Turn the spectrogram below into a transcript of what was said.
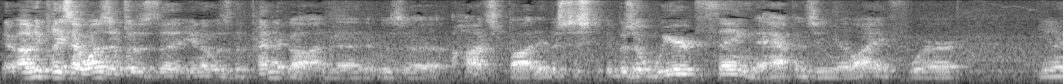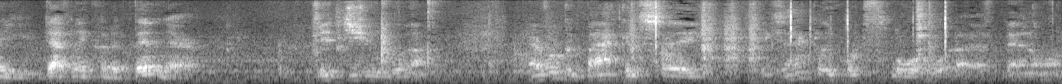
The only place I wasn't was the, you know, was the Pentagon. Uh, it was a hot spot. It was just, it was a weird thing that happens in your life where, you know, you definitely could have been there. Did you uh, ever go back and say exactly what floor would I have been on,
